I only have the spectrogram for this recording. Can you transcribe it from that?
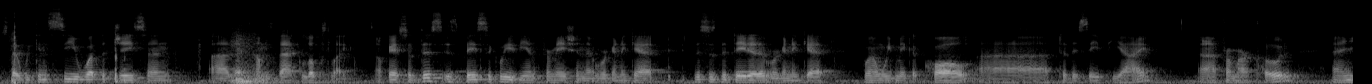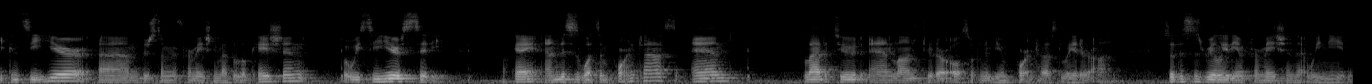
so that we can see what the JSON uh, that comes back looks like. Okay, so this is basically the information that we're going to get. This is the data that we're going to get when we make a call uh, to this API uh, from our code. And you can see here, um, there's some information about the location. but we see here city. Okay, and this is what's important to us. And latitude and longitude are also going to be important to us later on. So this is really the information that we need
